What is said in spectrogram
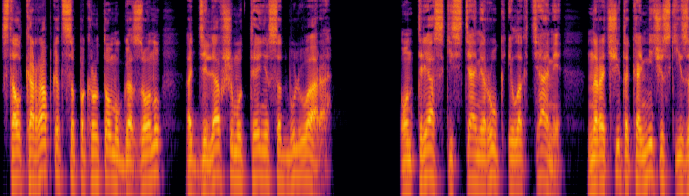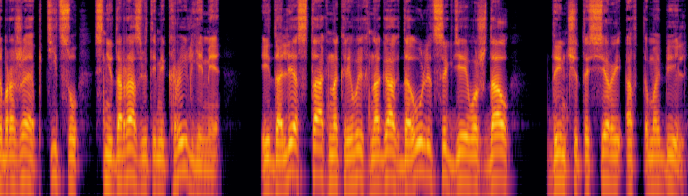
стал карабкаться по крутому газону, отделявшему теннис от бульвара. Он тряс кистями рук и локтями, нарочито комически изображая птицу с недоразвитыми крыльями, и долез так на кривых ногах до улицы, где его ждал дымчато-серый автомобиль.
